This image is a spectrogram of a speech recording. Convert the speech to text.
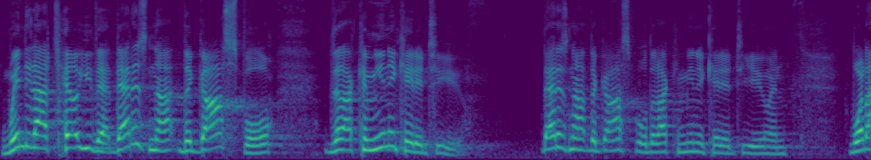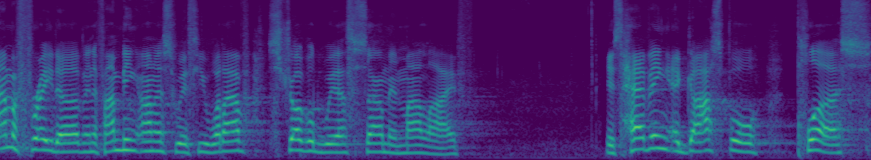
When did I tell you that? That is not the gospel that I communicated to you. That is not the gospel that I communicated to you. And what I'm afraid of, and if I'm being honest with you, what I've struggled with some in my life is having a gospel plus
